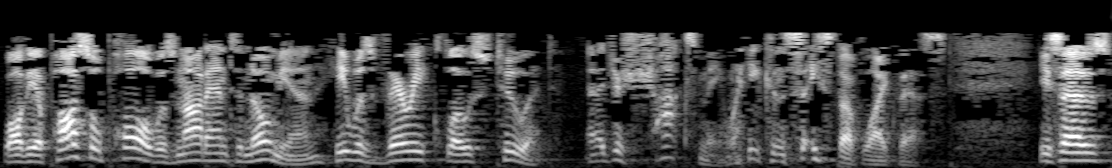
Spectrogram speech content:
While the Apostle Paul was not antinomian, he was very close to it. And it just shocks me when he can say stuff like this. He says,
